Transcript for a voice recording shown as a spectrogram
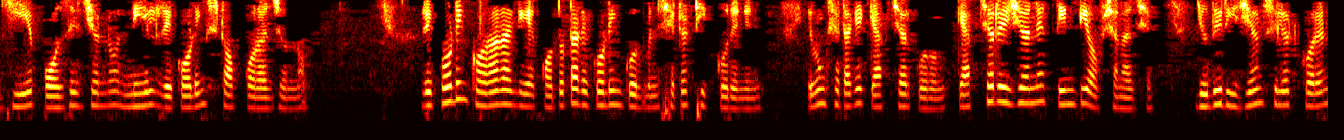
ঘিয়ে পজের জন্য, নীল রেকর্ডিং স্টপ করার জন্য। রেকর্ডিং করার আগে কতটা রেকর্ডিং করবেন সেটা ঠিক করে নিন এবং সেটাকে ক্যাপচার করুন। ক্যাপচার রিজিয়নে তিনটি অপশন আছে। যদি রিজিয়ন সিলেক্ট করেন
